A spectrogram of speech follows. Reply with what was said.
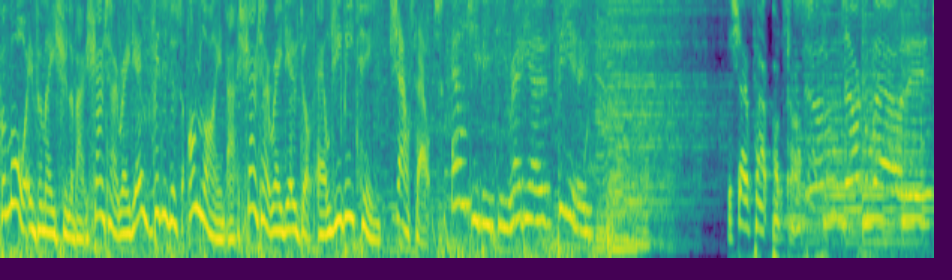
For more information about Shoutout Radio, visit us online at shoutoutradio.lgbt. Shoutout. LGBT radio for you. The Shout Out Podcast. Talk about it.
